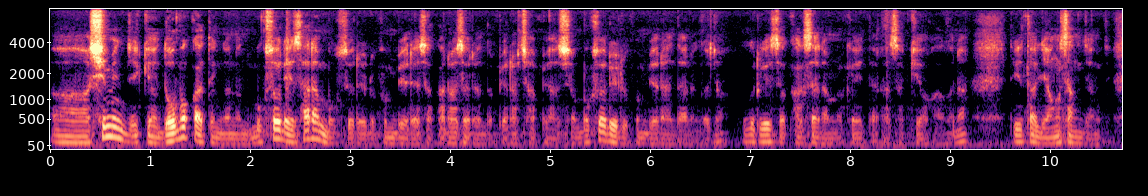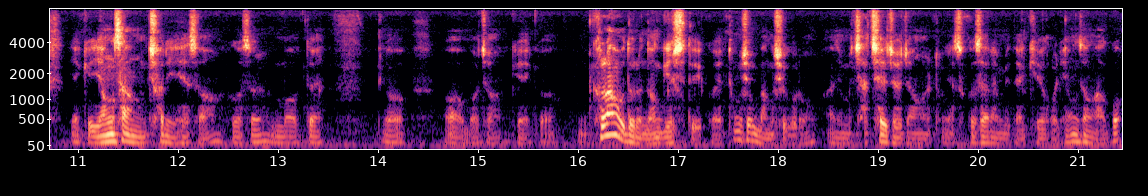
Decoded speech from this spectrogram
어, 시민 로봇 같은 거는 목소리 사람 목소리를 분별해서 가로세로도 뼈로 잡혀서 목소리를 분별한다는 거죠. 그래서 각 사람을 그에 따라서 기억하거나 디지털 영상 장치 이렇게 영상 처리해서 그것을 뭐 어떤 그, 어 뭐죠 이렇게 그 클라우드로 넘길 수도 있고요 통신 방식으로 아니면 자체 저장을 통해서 그 사람에 대한 기억을 형성하고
